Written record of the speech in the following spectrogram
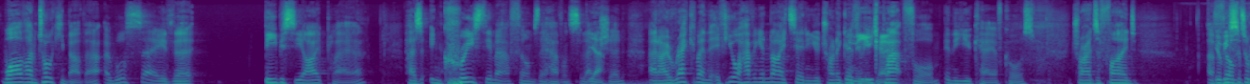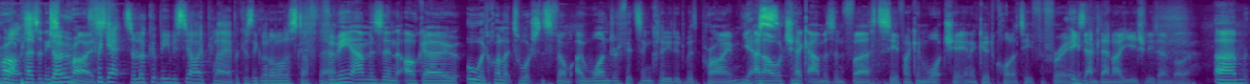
While I'm talking about that, I will say that BBC iPlayer has increased the amount of films they have on selection, and I recommend that if you're having a night in and you're trying to go In through each platform in the UK, of course, trying to find a You'll be film to watch, pleasantly don't surprised. forget to look at BBC iPlayer because they've got a lot of stuff there. For me, Amazon, I'll go, oh, I'd quite like to watch this film. I wonder if it's included with Prime. Yes. And I will check Amazon first to see if I can watch it in a good quality for free. Exactly. And then I usually don't bother. Um,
